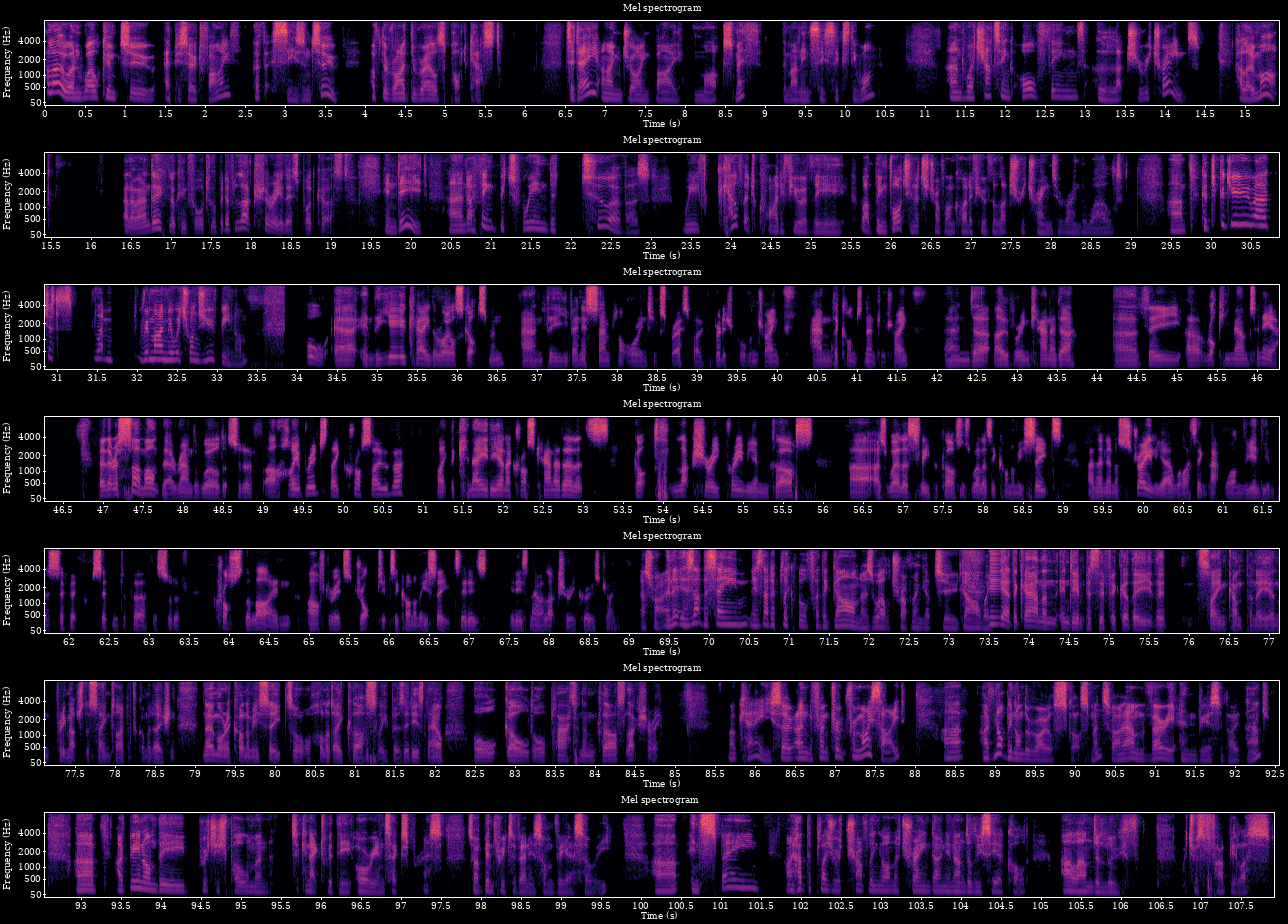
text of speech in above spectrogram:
Hello, and welcome to episode five of season two of the Ride the Rails podcast. Today, I'm joined by Mark Smith, the man in Seat 61, and we're chatting all things luxury trains. Hello, Mark. Hello, Andy. Looking forward to a bit of luxury this podcast. Indeed. And I think between the two of us, we've covered quite a few of the, well, been fortunate to travel on quite a few of the luxury trains around the world. Um, could, could you uh, just let me remind me which ones you've been on? Oh, uh, in the UK, the Royal Scotsman and the Venice Simplon Orient Express, both the British Pullman train and the Continental train. And uh, over in Canada, uh, the uh, Rocky Mountaineer. Now, there are some, aren't there, around the world that sort of are hybrids. They cross over, like the Canadian across Canada that's got luxury premium class, uh, as well as sleeper class, as well as economy seats. And then in Australia, well, I think that one, the Indian Pacific from Sydney to Perth, has sort of crossed the line after it's dropped its economy seats. It is it is now a luxury cruise train. That's right. And is that the same? Is that applicable for the Ghan as well, traveling up to Darwin? Yeah, the Ghan and Indian Pacific are the, the same company and pretty much the same type of accommodation. No more economy seats or holiday class sleepers. It is now all gold or platinum class luxury. Okay, so and from from, from my side, uh, I've not been on the Royal Scotsman, so I am very envious about that. Uh, I've been on the British Pullman to connect with the Orient Express. So I've been through to Venice on VSOE. Uh, in Spain, I had the pleasure of traveling on a train down in Andalusia called Al Andalus, which was fabulous.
